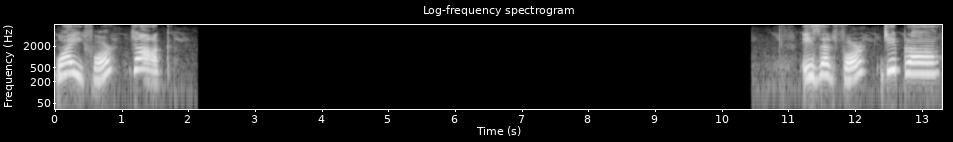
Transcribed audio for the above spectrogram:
Y for yak. Z for zebra.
